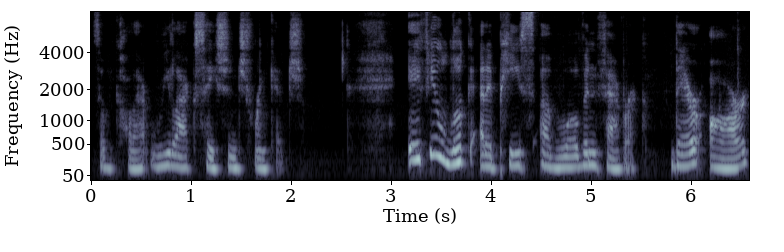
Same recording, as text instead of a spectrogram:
So we call that relaxation shrinkage. If you look at a piece of woven fabric, there are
